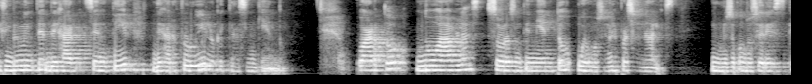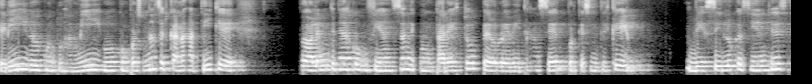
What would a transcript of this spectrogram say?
es simplemente dejar sentir, dejar fluir lo que estás sintiendo. Cuarto, no hablas sobre los sentimientos o emociones personales, incluso con tus seres queridos, con tus amigos, con personas cercanas a ti que probablemente tengas confianza de contar esto, pero lo evitas hacer porque sientes que decir lo que sientes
